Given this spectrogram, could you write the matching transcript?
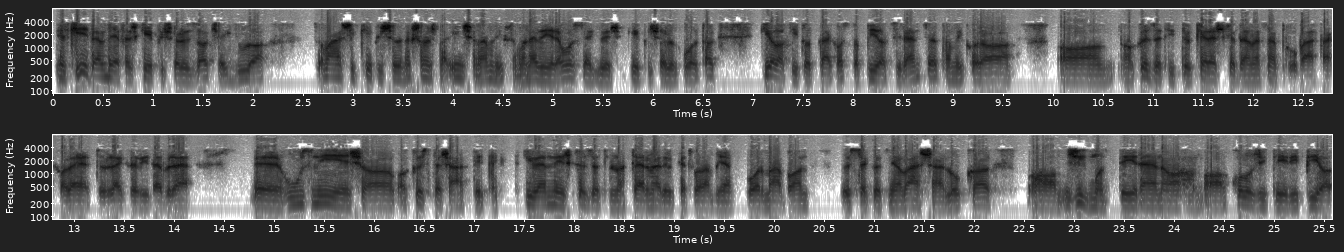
két MDF-es képviselő, Zacsek Gyula, a másik képviselőnek sajnos már én sem emlékszem a nevére, országgyűlési képviselők voltak, kialakították azt a piaci rendszert, amikor a a, a közvetítő kereskedelmet megpróbálták a lehető legrövidebbre húzni, és a, a köztes áttéteket kivenni, és közvetlenül a termelőket valamilyen formában összekötni a vásárlókkal. A Zsigmond téren, a, a Kolozsi téri pia,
